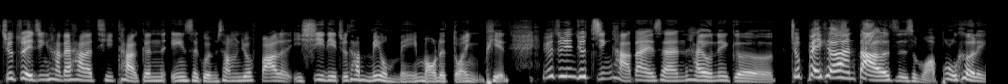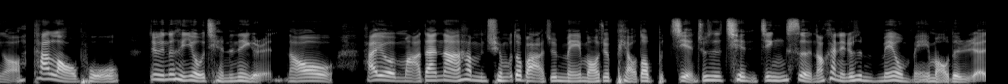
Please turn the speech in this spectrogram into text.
就最近她在她的 TikTok 跟 Instagram 上面就发了一系列，就是她没有眉毛的短影片。因为最近就金卡戴珊，还有那个就贝克汉大儿子什么布鲁克林哦，他老婆。因为那很有钱的那个人，然后还有马丹娜，他们全部都把就是眉毛就漂到不见，就是浅金色，然后看起来就是没有眉毛的人。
